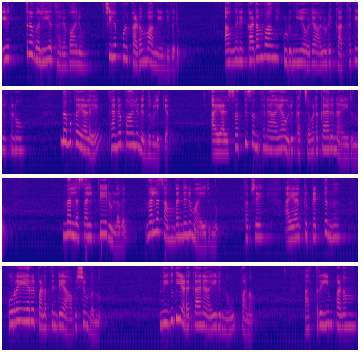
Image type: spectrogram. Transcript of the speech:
എത്ര വലിയ ധനവാനും ചിലപ്പോൾ കടം വാങ്ങേണ്ടി വരും. അങ്ങനെ കടം വാങ്ങി കുടുങ്ങിയ ഒരാളുടെ കഥ കേൾക്കണോ? നമുക്കയാളെ ധനപാലൻ എന്ന് വിളിക്കാം. അയാൾ സത്യസന്ധനായ ഒരു കച്ചവടക്കാരനായിരുന്നു. നല്ല സൽപ്പേരുള്ളവൻ നല്ല സമ്പന്നനുമായിരുന്നു. പക്ഷേ അയാൾക്ക് പെട്ടെന്ന് കുറേയേറെ പണത്തിന്റെ ആവശ്യം വന്നു. നികുതി അടക്കാനായിരുന്നു പണം. അത്രയും പണം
